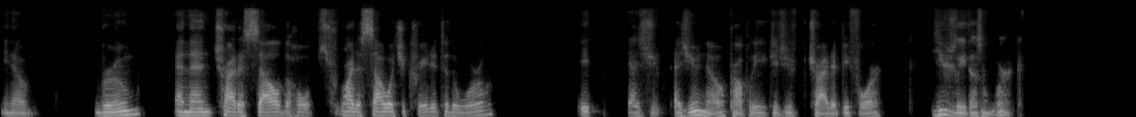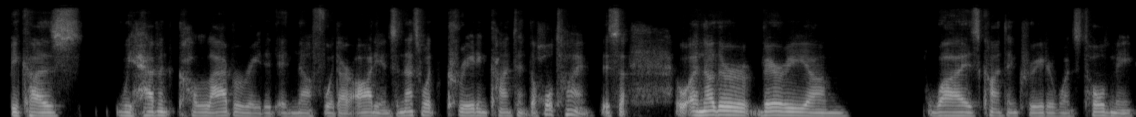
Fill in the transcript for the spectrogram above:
you know, room and then try to sell the whole try to sell what you created to the world. It as you as you know probably because you've tried it before, usually doesn't work. Because we haven't collaborated enough with our audience and that's what creating content the whole time it's a, another very um, wise content creator once told me,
